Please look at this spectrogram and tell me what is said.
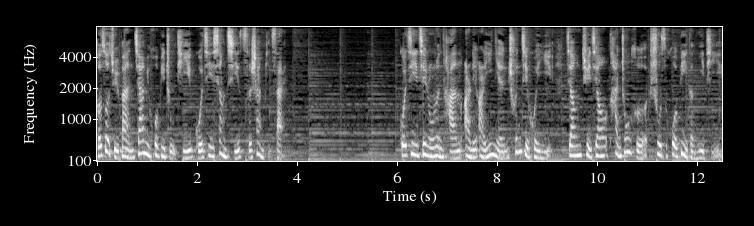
合作举办加密货币主题国际象棋慈善比赛。国际金融论坛2021年春季会议将聚焦碳中和、数字货币等议题。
